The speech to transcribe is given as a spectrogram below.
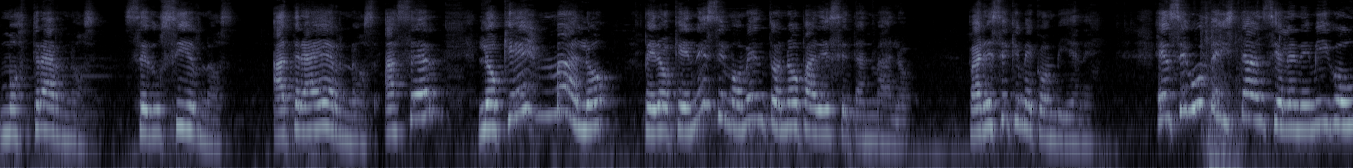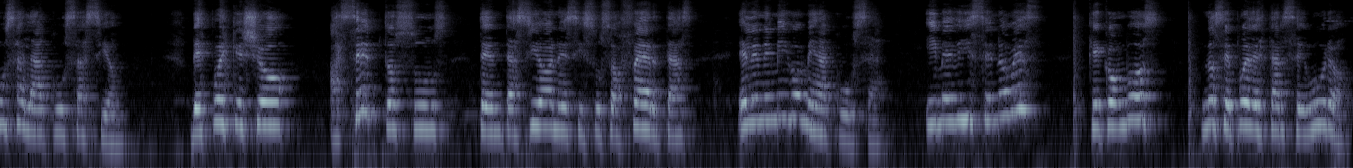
mostrarnos, seducirnos, atraernos, hacer lo que es malo, pero que en ese momento no parece tan malo. Parece que me conviene. En segunda instancia, el enemigo usa la acusación. Después que yo acepto sus tentaciones y sus ofertas, el enemigo me acusa y me dice, ¿no ves que con vos no se puede estar seguro?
